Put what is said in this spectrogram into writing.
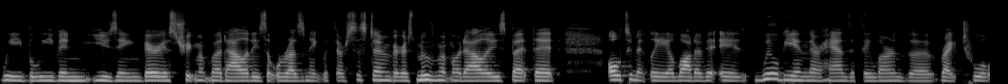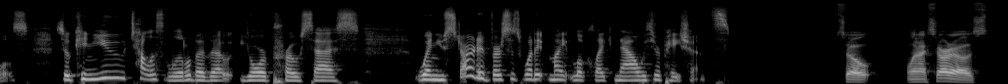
We believe in using various treatment modalities that will resonate with their system various movement modalities but that ultimately a lot of it is will be in their hands if they learn the right tools. So can you tell us a little bit about your process when you started versus what it might look like now with your patients? So when I started, I was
